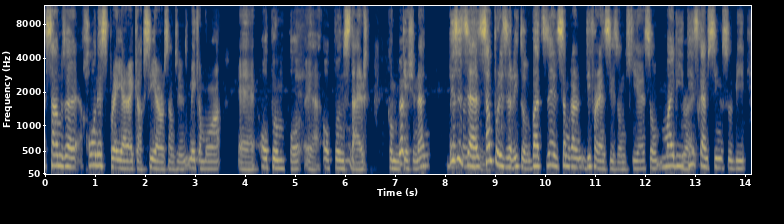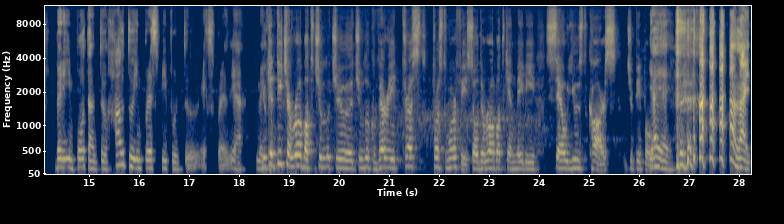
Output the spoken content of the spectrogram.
some the honest player like a seer or something make a more uh, open uh, open hmm. style communication. That, and this is uh, sample is a little, but there's some kind of differences on here. So maybe right. these kind of things will be very important to how to impress people to express. Yeah. You can teach a robot to to to look very trust trustworthy, so the robot can maybe sell used cars to people. Yeah, yeah. yeah. right.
